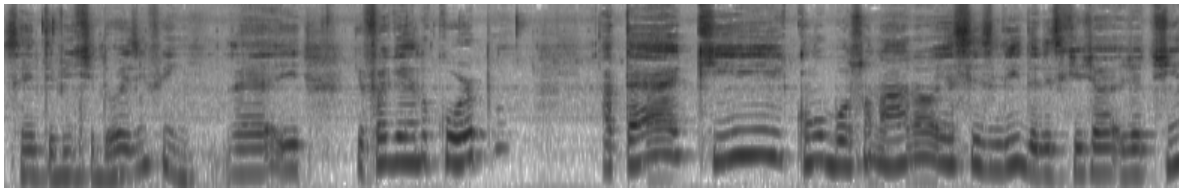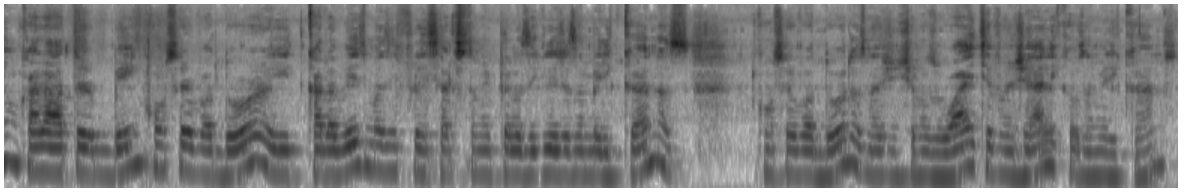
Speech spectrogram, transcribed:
122, enfim. É, e, e foi ganhando corpo até que com o Bolsonaro esses líderes que já, já tinham um caráter bem conservador e cada vez mais influenciados também pelas igrejas americanas conservadoras, né? a gente chama os white evangélicos americanos,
